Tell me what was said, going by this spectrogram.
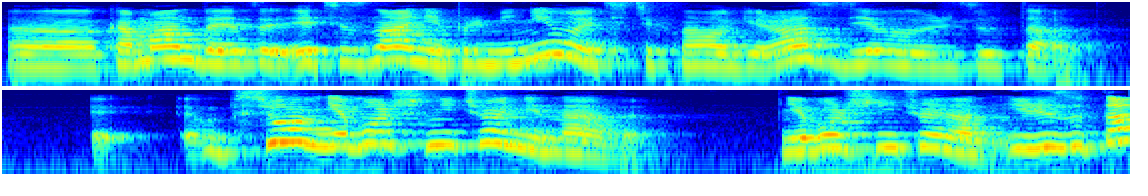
э, команда это, эти знания применила, эти технологии, раз, сделала результат. Э, э, Все, мне больше ничего не надо. Мне больше ничего не надо. И результат,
